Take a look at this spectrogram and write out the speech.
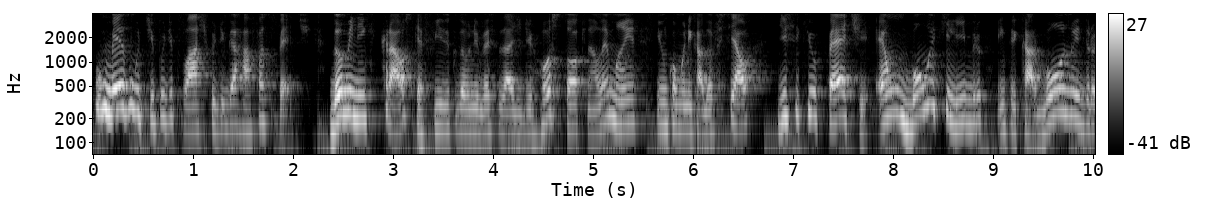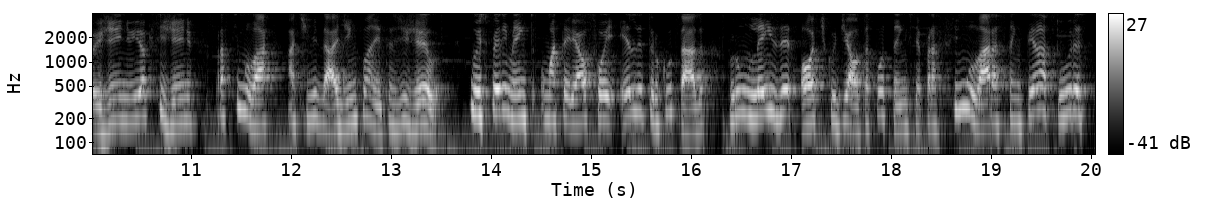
o mesmo tipo de plástico de garrafas PET. Dominique Kraus, que é físico da Universidade de Rostock, na Alemanha, em um comunicado oficial, disse que o PET é um bom equilíbrio entre carbono, hidrogênio e oxigênio para simular atividade em planetas de gelo. No experimento, o material foi eletrocutado por um laser óptico de alta potência para simular as temperaturas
